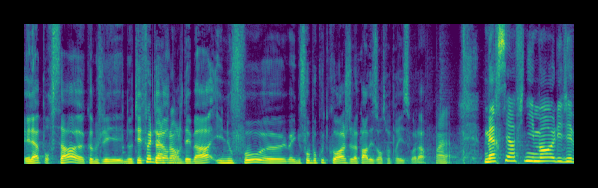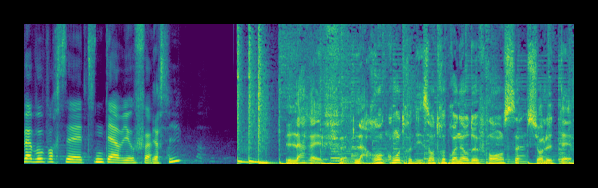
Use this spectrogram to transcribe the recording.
Et là, pour ça, comme je l'ai noté tout à l'heure dans le débat, il nous faut, bah, il nous faut beaucoup de courage de la part des entreprises. Voilà. voilà. Merci infiniment, Olivier Babot, pour cette interview. Merci. L'AREF, la rencontre des entrepreneurs de France sur le thème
